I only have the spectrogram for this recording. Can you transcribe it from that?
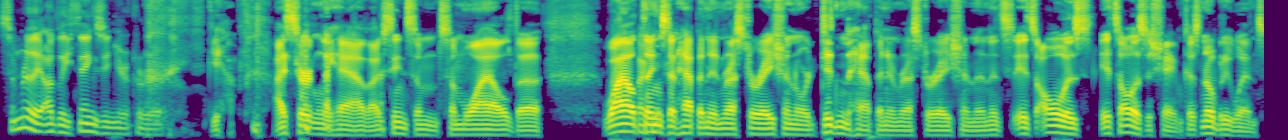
some really ugly things in your career. yeah, I certainly have. I've seen some some wild. Uh, wild Like- things that happened in restoration or didn't happen in restoration and it's it's always it's always a shame because nobody wins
